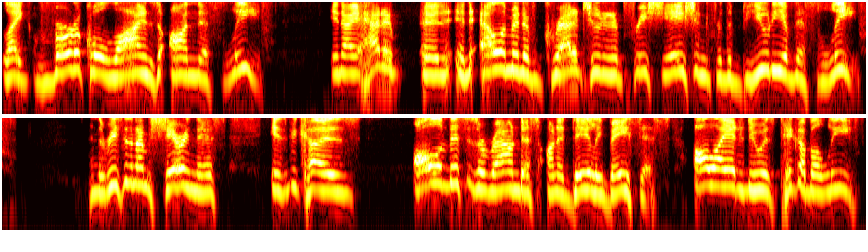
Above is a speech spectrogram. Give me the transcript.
like vertical lines on this leaf. And I had a, an, an element of gratitude and appreciation for the beauty of this leaf. And the reason that I'm sharing this is because all of this is around us on a daily basis. All I had to do was pick up a leaf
